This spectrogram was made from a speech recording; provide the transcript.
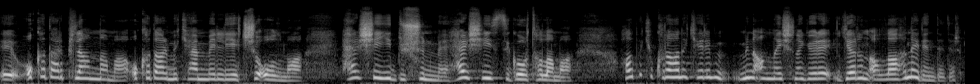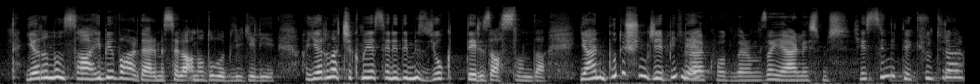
E, o kadar planlama, o kadar mükemmelliyetçi olma, her şeyi düşünme, her şeyi sigortalama. Halbuki Kur'an-ı Kerim'in anlayışına göre yarın Allah'ın elindedir. Yarının sahibi var der mesela Anadolu bilgeliği. Yarına çıkmaya senedimiz yok deriz aslında. Yani bu düşünce bile... Kültürel kodlarımıza yerleşmiş. Kesinlikle kültürel.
